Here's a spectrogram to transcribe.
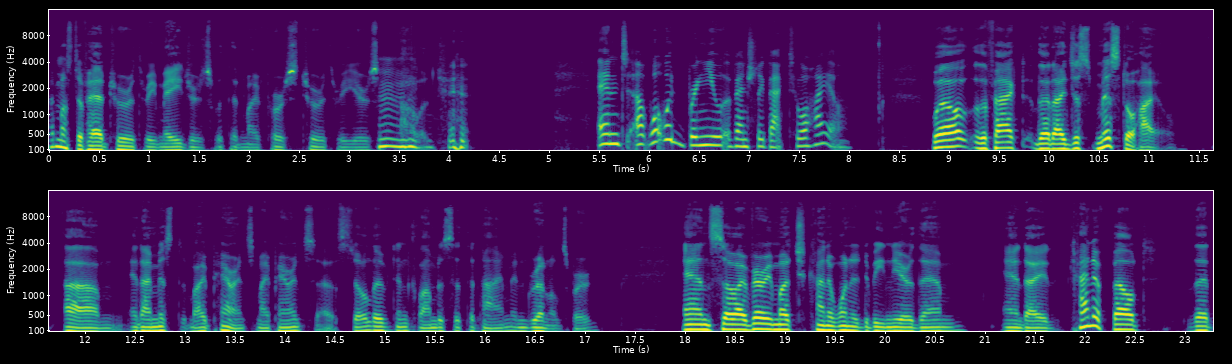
I must have had two or three majors within my first two or three years of mm. college. and uh, what would bring you eventually back to Ohio? Well, the fact that I just missed Ohio. Um, and I missed my parents. My parents uh, still lived in Columbus at the time, in Reynoldsburg. And so I very much kind of wanted to be near them. And I kind of felt that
